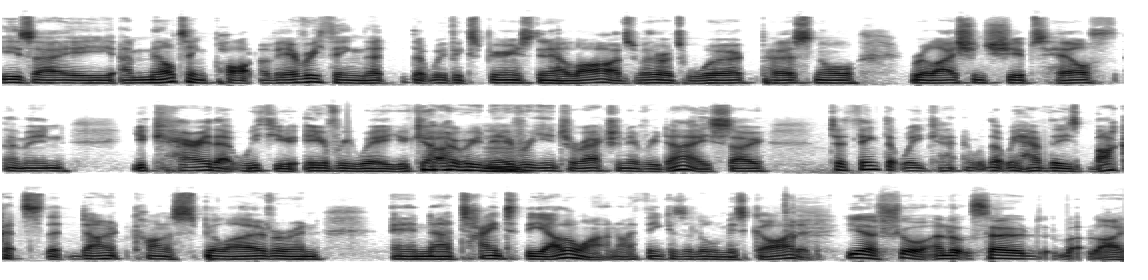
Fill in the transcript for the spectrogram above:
is a, a melting pot of everything that, that we've experienced in our lives, whether it's work, personal, relationships, health. I mean, you carry that with you everywhere you go in every interaction every day. So to think that we ca- that we have these buckets that don't kind of spill over and and uh, taint the other one, I think is a little misguided. Yeah, sure. And look, so I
